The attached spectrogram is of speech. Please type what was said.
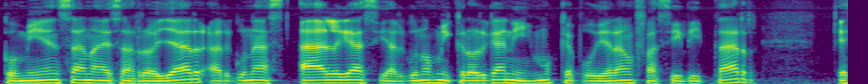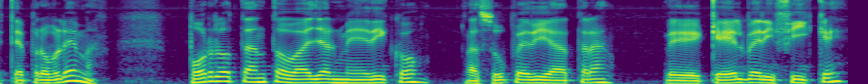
comienzan a desarrollar algunas algas y algunos microorganismos que pudieran facilitar este problema. Por lo tanto, vaya al médico, a su pediatra, eh, que él verifique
